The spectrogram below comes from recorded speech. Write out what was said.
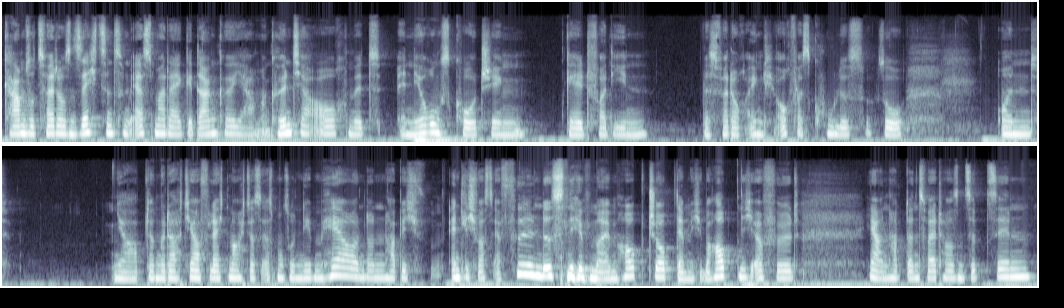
kam so 2016 zum ersten Mal der Gedanke, ja, man könnte ja auch mit Ernährungscoaching Geld verdienen. Das wäre doch eigentlich auch was Cooles. So. Und ja, habe dann gedacht, ja, vielleicht mache ich das erstmal so nebenher und dann habe ich endlich was Erfüllendes neben meinem Hauptjob, der mich überhaupt nicht erfüllt. Ja, und habe dann 2017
